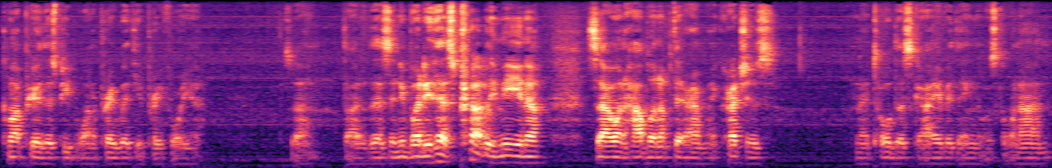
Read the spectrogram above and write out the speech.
come up here. There's people want to pray with you, pray for you. So I thought if there's anybody, that's probably me, you know. So I went hobbling up there on my crutches, and I told this guy everything that was going on.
